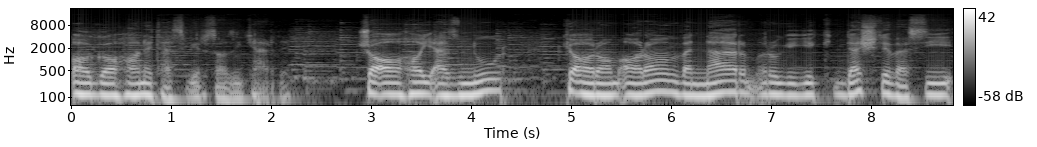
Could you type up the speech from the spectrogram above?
آگاهانه تصویر سازی کرده. شعاهای از نور که آرام آرام و نرم روی یک دشت وسیع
